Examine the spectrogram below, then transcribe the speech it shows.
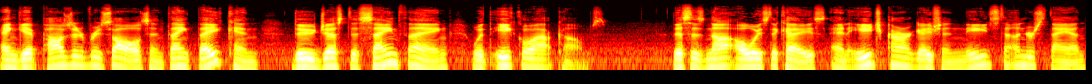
and get positive results and think they can do just the same thing with equal outcomes. This is not always the case, and each congregation needs to understand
